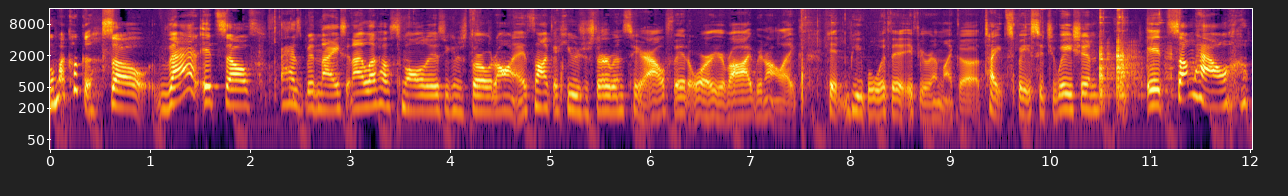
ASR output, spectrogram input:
with my cooker. So that itself has been nice and I love how small it is. You can just throw it on. It's not like a huge disturbance to your outfit or your vibe. You're not like hitting people with it if you're in like a tight space situation. It somehow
